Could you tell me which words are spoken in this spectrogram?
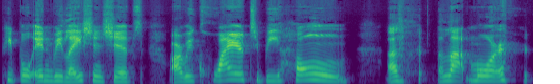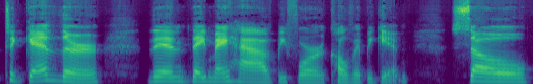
people in relationships are required to be home a, a lot more together than they may have before COVID began. So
